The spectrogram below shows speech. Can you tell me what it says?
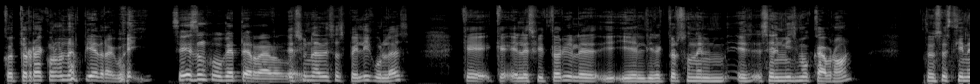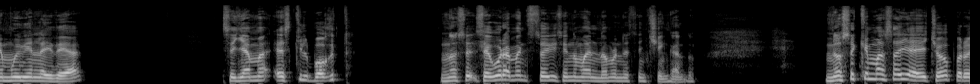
Cotorrea con una piedra, güey. Sí, es un juguete raro, güey. Es una de esas películas que, que el escritorio y, le- y- y el director son el, es, es el mismo cabrón. Entonces tiene muy bien la idea. Se llama Eskilvogt. No sé, seguramente estoy diciendo mal el nombre, no estén chingando. No sé qué más haya hecho, pero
